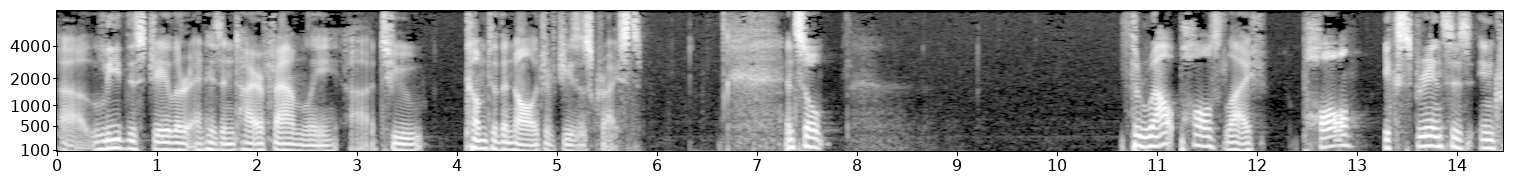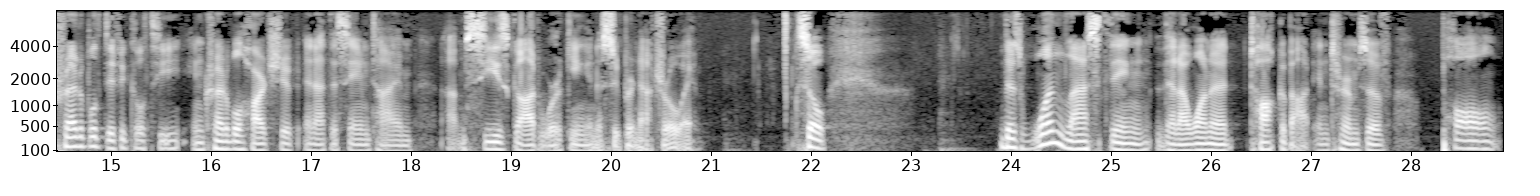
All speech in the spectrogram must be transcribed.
uh, lead this jailer and his entire family uh, to come to the knowledge of Jesus Christ. And so, throughout Paul's life, Paul experiences incredible difficulty, incredible hardship, and at the same time um, sees God working in a supernatural way. So, there's one last thing that I want to talk about in terms of Paul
